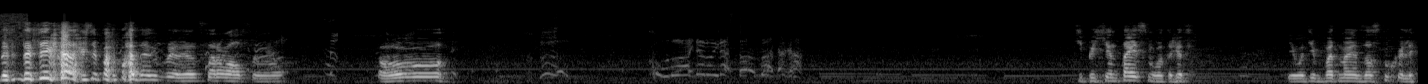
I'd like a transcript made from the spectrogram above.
Да дофига так все попадает, блин, я сорвался его. О, Типа хентай смотрит. Его типа в этот момент застукали.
